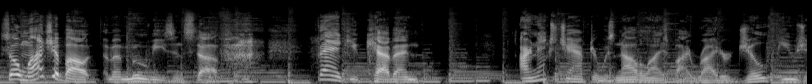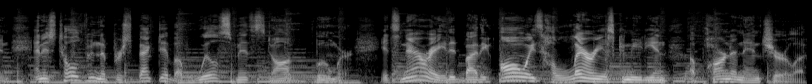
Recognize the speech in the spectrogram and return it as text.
so much about uh, movies and stuff. Thank you, Kevin. Our next chapter was novelized by writer Joe Fusion and is told from the perspective of Will Smith's dog Boomer. It's narrated by the always hilarious comedian Aparna Nancherla.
